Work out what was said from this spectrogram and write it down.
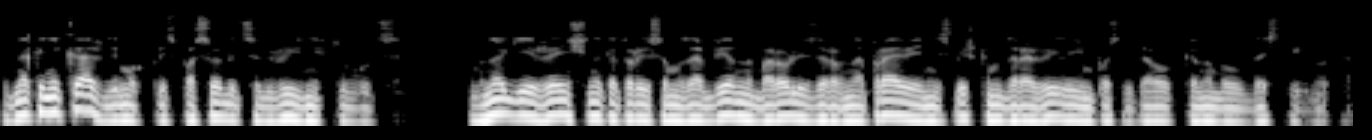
Однако не каждый мог приспособиться к жизни в кибуце. Многие женщины, которые самозабвенно боролись за равноправие, не слишком дорожили им после того, как оно было достигнуто.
